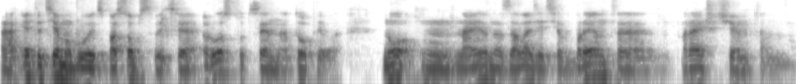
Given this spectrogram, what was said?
эта тема будет способствовать э, росту цен на топливо. Но, наверное, залазить в бренд э, раньше, чем там,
